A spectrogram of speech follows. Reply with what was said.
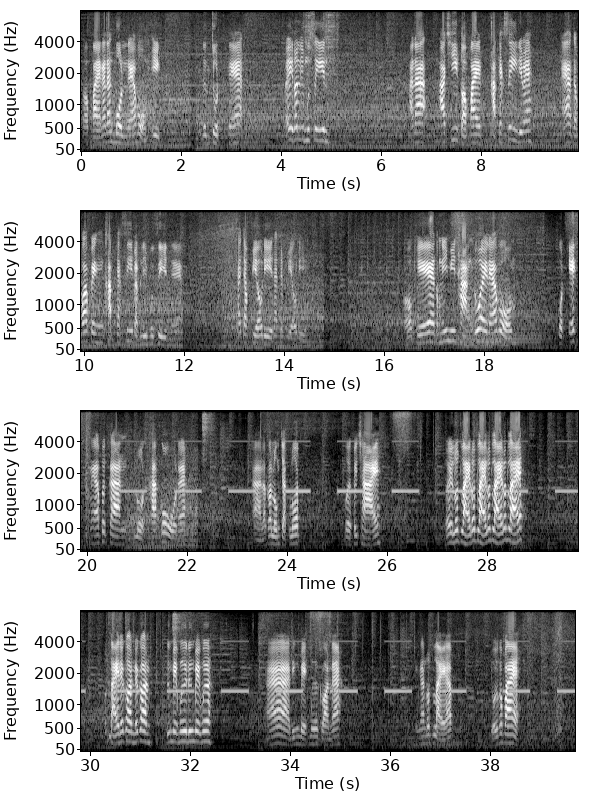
ต่อไปก็ด้านบนนะครับผมอีกหนึ่งจุดนะฮะเอ้ยรถลิมูซีนอันนะอาชีพต่อไปขับแท็กซี่ดีไหมอ่าแต่ว่าเป็นขับแท็กซี่แบบลีมูซีนเนี่ยถ้าจะเฟี้ยวดีถ้าจะเฟี้ยวดี โอเค ตรงนี้มีถังด้วยนะครับผม กด X นะครับเพื่อการโหลดคาร์โก้นะอ่าแล้วก็ลงจากรถ เปิดไฟฉายเฮ้ยรถไหลรถไหลรถไหลรถไหลรถไหลเดี๋ยวก่อนเดี๋ยวก่อนดึงเบรกมือดึงเบรกมืออ่าดึงเบรกมือก่อนนะเป็นการรถไหลครับโยนเข้าไป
